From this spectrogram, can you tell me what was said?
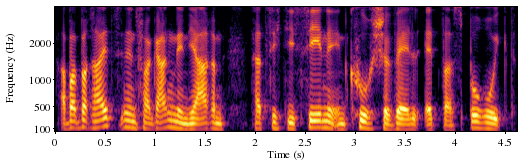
aber bereits in den vergangenen Jahren hat sich die Szene in Courchevel etwas beruhigt.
